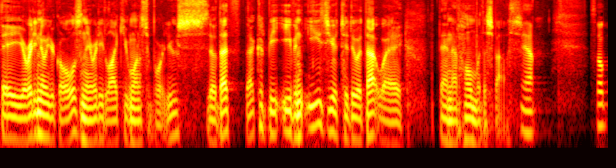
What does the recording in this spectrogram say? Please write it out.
they already know your goals and they already like you, want to support you. So that that could be even easier to do it that way than at home with a spouse. Yeah. So,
